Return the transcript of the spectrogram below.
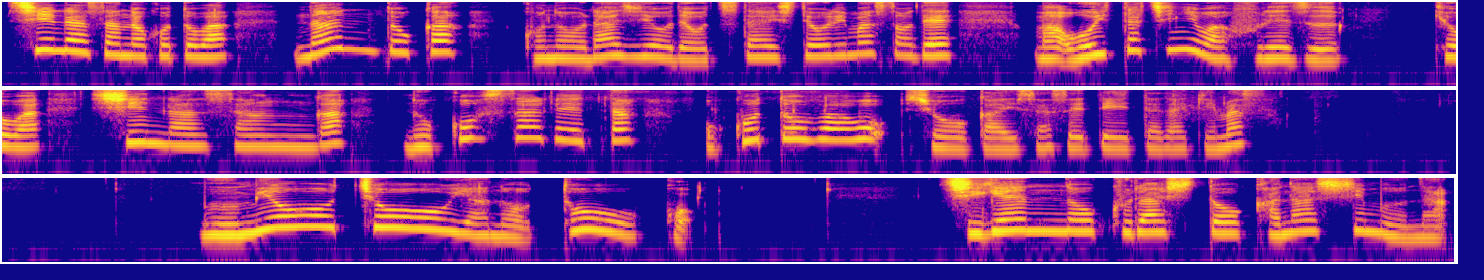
親鸞さんのことは何度かこのラジオでお伝えしておりますので、まあ、生い立ちには触れず、今日は親鸞さんが残されたお言葉を紹介させていただきます。無名長夜の東古、次元の暮らしと悲しむな、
